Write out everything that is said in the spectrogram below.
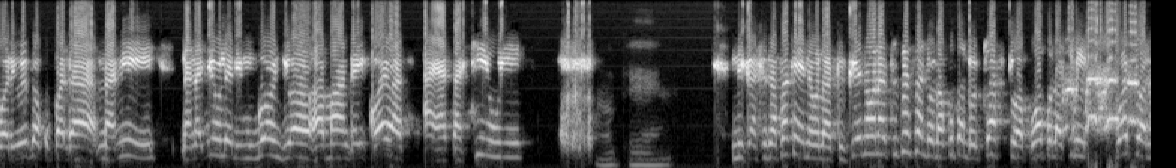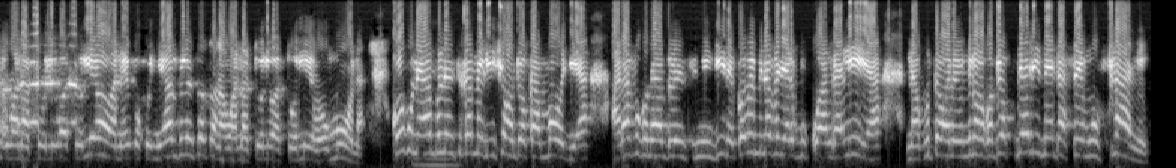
waliweza kupanda nanii na najua ule ni mgonjwa ama hangaiko hayo hayatakiwi Okay. Nikafika paka eneo la tukio. Eneo la tukio sasa ndio nakuta ndo traffic wapo hapo, lakini watu wanatolewa tolewa wanawekwa kwenye ambulance watu na wanatolewa tolewa umeona? Kwa hiyo kuna ambulance kama ilishaondoka moja alafu kuna ambulance nyingine. Kwa hiyo mimi ninavyojaribu kuangalia nakuta wale wengine wanakwambia gari inaenda sehemu fulani.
